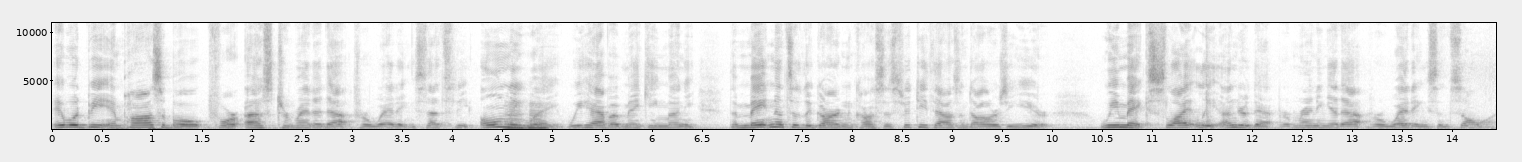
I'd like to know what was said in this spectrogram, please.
it would be impossible for us to rent it out for weddings. That's the only Mhm. way we have of making money. The maintenance of the garden costs us fifty thousand dollars a year. We make slightly under that from renting it out for weddings and so on.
